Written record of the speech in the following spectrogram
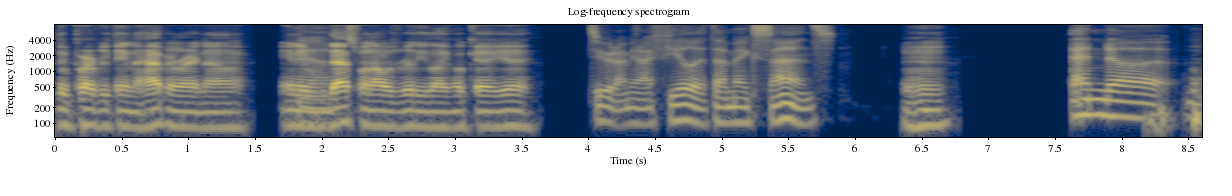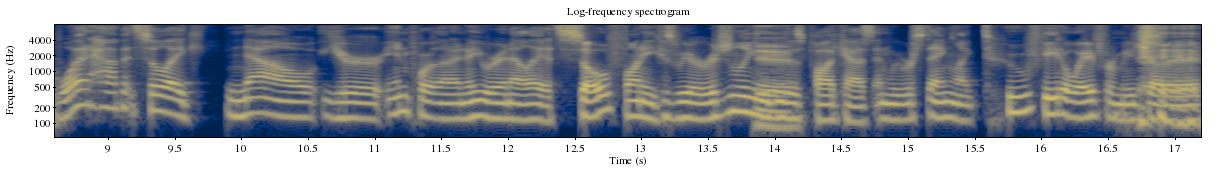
the perfect thing to happen right now. And it, that's when I was really like, okay, yeah. Dude, I mean, I feel it. That makes sense. hmm And uh what happened? So like now you're in Portland. I know you were in LA. It's so funny because we were originally gonna do this podcast and we were staying like two feet away from each other.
